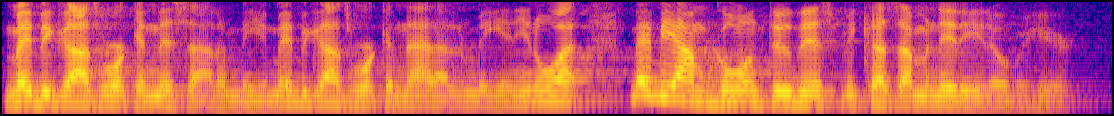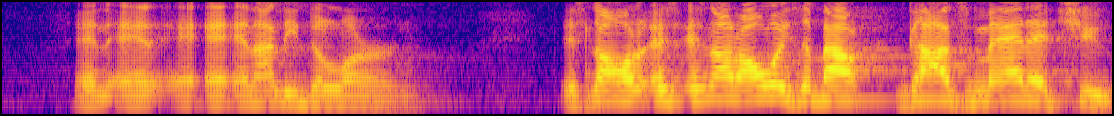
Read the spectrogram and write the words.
Maybe God's working this out of me. and Maybe God's working that out of me. And you know what? Maybe I'm going through this because I'm an idiot over here. And, and, and I need to learn. It's not, it's not always about God's mad at you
